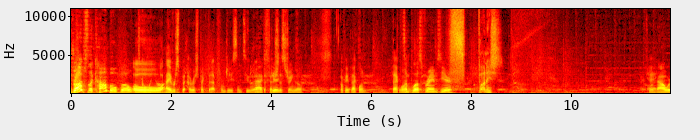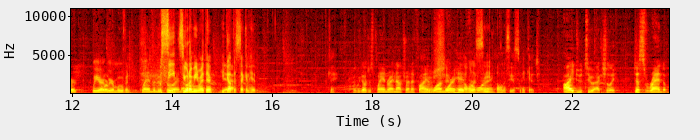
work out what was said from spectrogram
Drops the combo though. What's going Oh, on? I respect. I respect that from Jason to, uh, to finish kick. the string though. Okay, back one. Back Get one. some plus frames here. Punish. Okay. Now we're We are we're we are moving. playing the neutral See right see now. what I mean right there? He Yeah. got the second hit. Okay. Here we go. Just playing right now, trying to oh, find Oh, one shit. more hit I wanna see. I want to see a snake edge. I do too, actually. Just random.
